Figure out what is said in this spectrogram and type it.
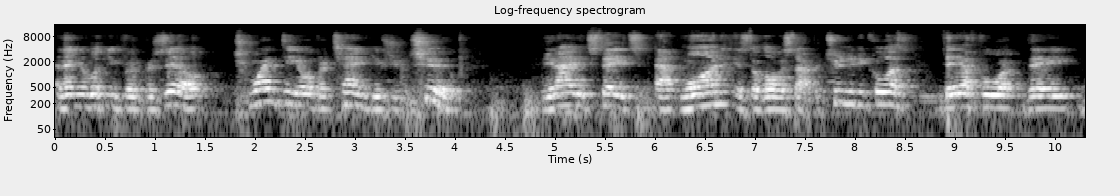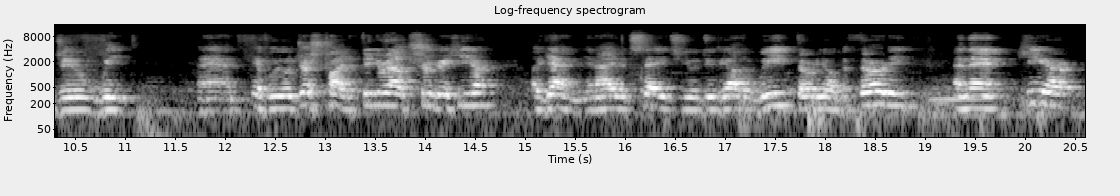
And then you're looking for Brazil. 20 over 10 gives you 2. The United States at 1 is the lowest opportunity cost. Therefore, they do wheat. And if we would just try to figure out sugar here, again, United States, you do the other wheat, 30 over 30. And then here,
